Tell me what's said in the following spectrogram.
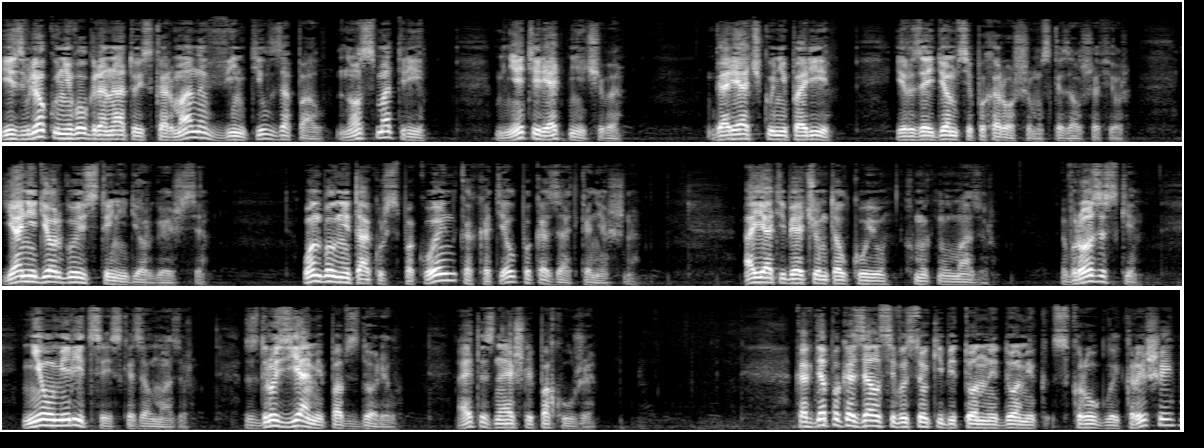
Извлек у него гранату из кармана, ввинтил запал. Но смотри, мне терять нечего. Горячку не пари, и разойдемся по-хорошему, сказал шофер. Я не дергаюсь, ты не дергаешься. Он был не так уж спокоен, как хотел показать, конечно. — А я тебе о чем толкую? — хмыкнул Мазур. — В розыске? — Не у милиции, — сказал Мазур. — С друзьями повздорил. А это, знаешь ли, похуже. Когда показался высокий бетонный домик с круглой крышей,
